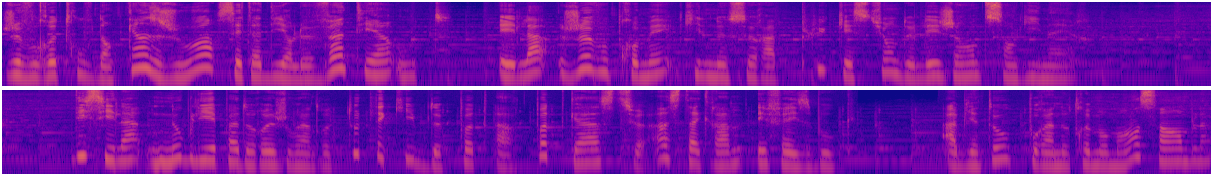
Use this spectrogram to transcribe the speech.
Je vous retrouve dans 15 jours, c'est-à-dire le 21 août. Et là, je vous promets qu'il ne sera plus question de légendes sanguinaires. D'ici là, n'oubliez pas de rejoindre toute l'équipe de Pot Art Podcast sur Instagram et Facebook. À bientôt pour un autre moment ensemble.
